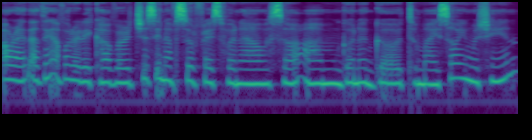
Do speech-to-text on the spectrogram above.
Alright, I think I've already covered just enough surface for now, so I'm gonna go to my sewing machine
